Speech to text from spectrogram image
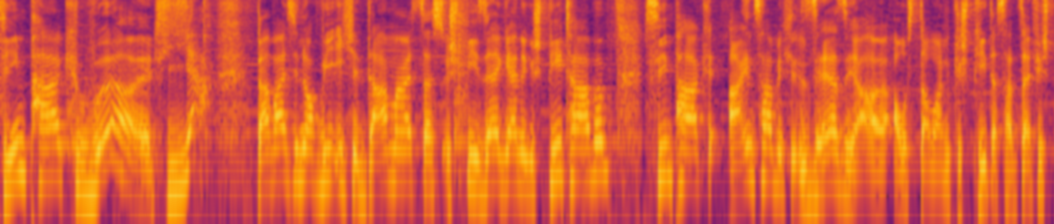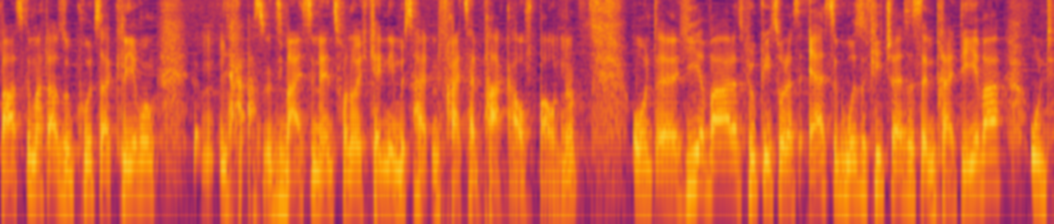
Theme Park World. Ja, da weiß ich noch, wie ich damals das Spiel sehr gerne gespielt habe. Theme Park 1 habe ich sehr, sehr äh, ausdauernd gespielt. Das hat sehr viel Spaß gemacht. Also kurze Erklärung. Ja, also die meisten Menschen von euch kennen, ihr müsst halt einen Freizeitpark aufbauen. Ne? Und äh, hier war das wirklich so das erste große Feature, dass es in 3D war und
